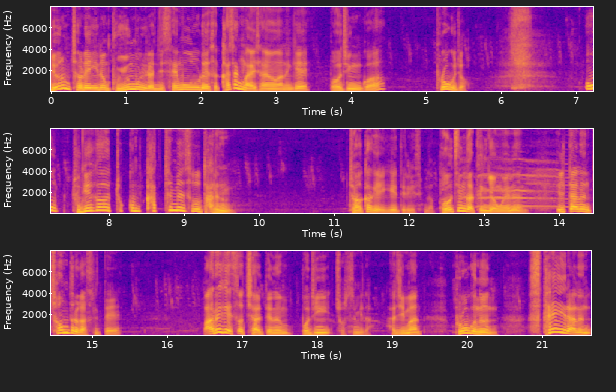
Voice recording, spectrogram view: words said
여름철에 이런 부유물이라든지 새물에서 가장 많이 사용하는 게 버진과 프로그죠. 어, 두 개가 조금 같으면서도 다른 정확하게 얘기해 드리겠습니다. 버진 같은 경우에는 일단은 처음 들어갔을 때 빠르게 서치할 때는 버징이 좋습니다. 하지만 프로그는 스테이라는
